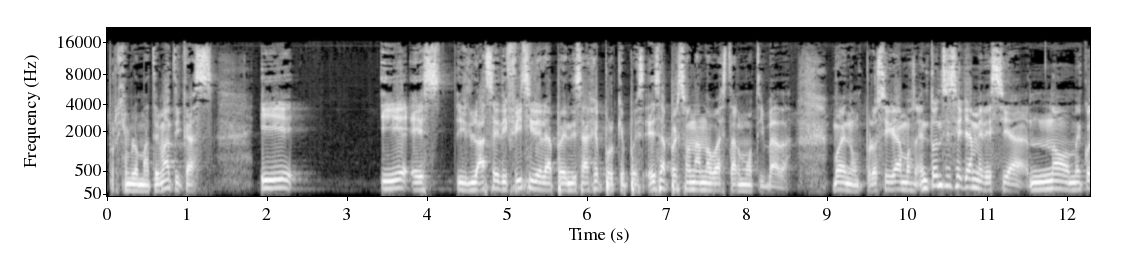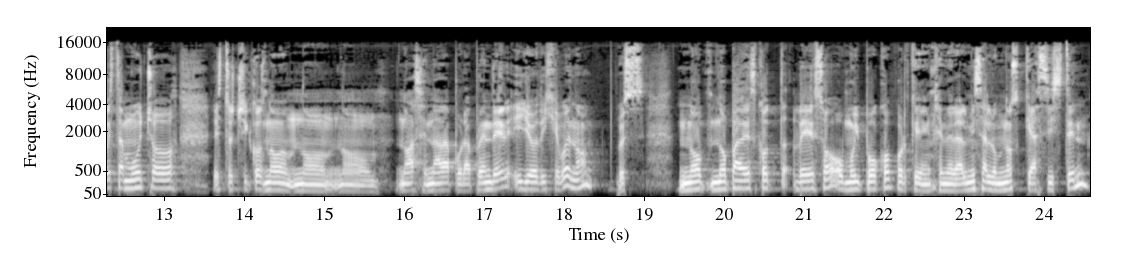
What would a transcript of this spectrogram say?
por ejemplo, matemáticas. Y, y es y lo hace difícil el aprendizaje porque pues esa persona no va a estar motivada. Bueno, prosigamos. Entonces ella me decía, no, me cuesta mucho, estos chicos no, no, no, no hacen nada por aprender y yo dije, bueno, pues no, no padezco de eso o muy poco porque en general mis alumnos que asisten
